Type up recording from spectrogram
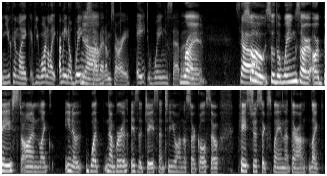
and you can like, if you want to like, I mean, a wing Yeah. seven. I'm sorry, eight wing seven. right. So, So so the wings are are based on like you know what number is adjacent to you on the circle. So Case just explained that they're on like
